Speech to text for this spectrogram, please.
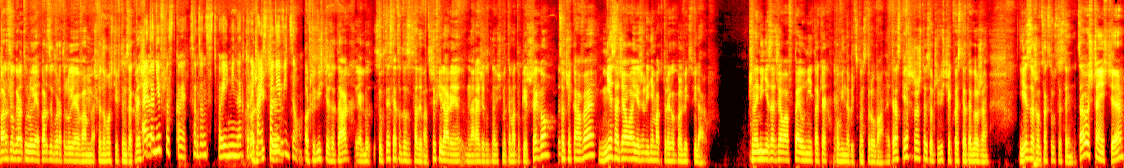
bardzo gratuluję, bardzo gratuluję Wam świadomości w tym zakresie. Ale to nie wszystko, jak sądząc z Twojej miny, której Oczywiście- Państwo nie widzą. Oczywiście, że tak. Jakby sukcesja co do zasady ma trzy filary. Na razie dotknęliśmy tematu pierwszego. Co ciekawe, nie zadziała, jeżeli nie ma któregokolwiek z filarów. Przynajmniej nie zadziała w pełni tak, jak powinno być skonstruowane. I teraz pierwsza rzecz to jest oczywiście kwestia tego, że jest zarządca sukcesyjny. Całe szczęście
